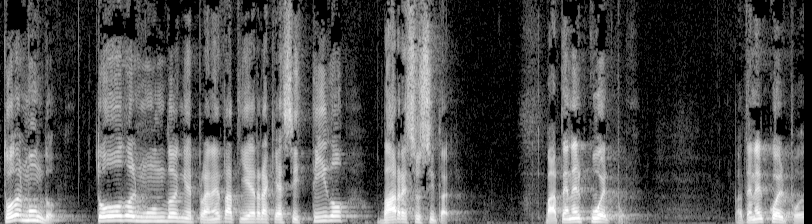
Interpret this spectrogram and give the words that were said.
Todo el mundo, todo el mundo en el planeta Tierra que ha existido va a resucitar. Va a tener cuerpo. Va a tener cuerpo.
